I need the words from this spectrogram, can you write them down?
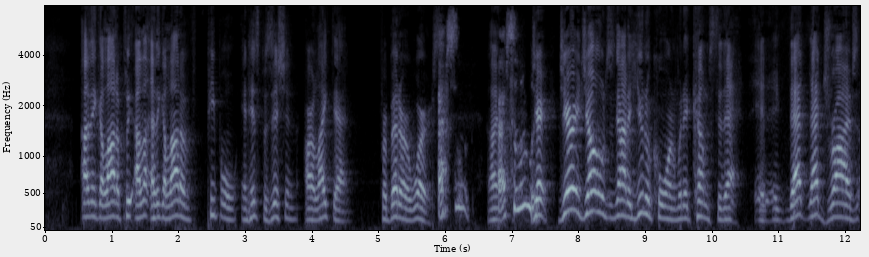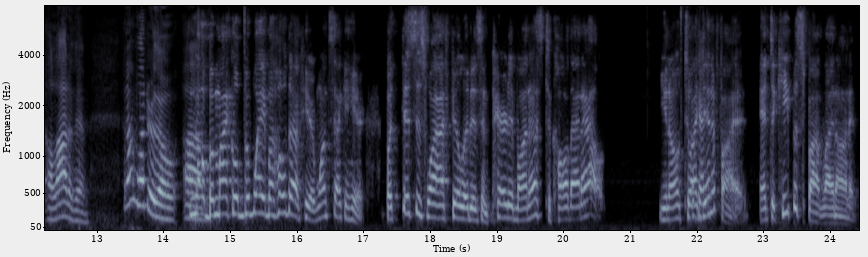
I think a lot of I think a lot of people in his position are like that, for better or worse. Absolutely. Uh, Absolutely. Jerry, Jerry Jones is not a unicorn when it comes to that. It, it, that that drives a lot of them. And I wonder though. Uh, no, but Michael, but wait, but hold up here, one second here. But this is why I feel it is imperative on us to call that out, you know, to Okay. identify it and to keep a spotlight on it.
